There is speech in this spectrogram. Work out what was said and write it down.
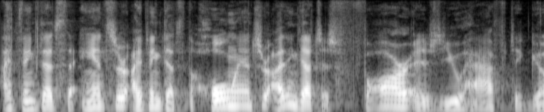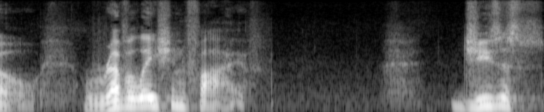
I think that's the answer. I think that's the whole answer. I think that's as far as you have to go Revelation 5. Jesus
